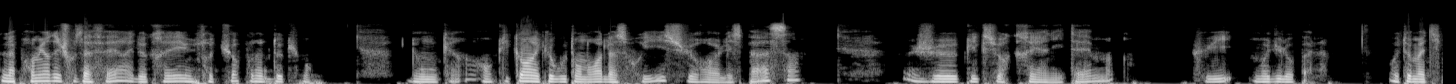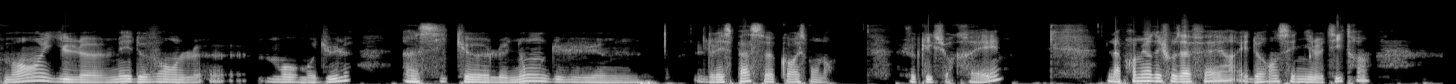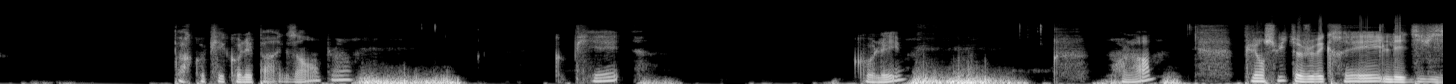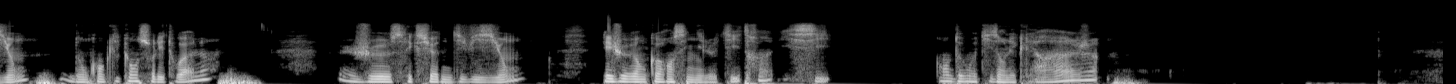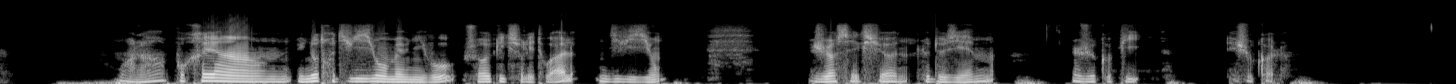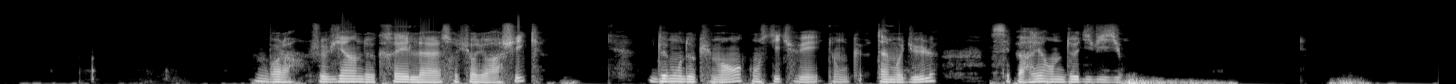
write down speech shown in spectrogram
La première des choses à faire est de créer une structure pour notre document. Donc en cliquant avec le bouton droit de la souris sur euh, l'espace, je clique sur créer un item, puis module opale. Automatiquement, il euh, met devant le mot module ainsi que le nom du, euh, de l'espace correspondant. Je clique sur créer. La première des choses à faire est de renseigner le titre copier-coller par exemple. Copier, coller. Voilà. Puis ensuite, je vais créer les divisions. Donc en cliquant sur l'étoile, je sélectionne division et je vais encore renseigner le titre ici en domotisant l'éclairage. Voilà, pour créer une autre division au même niveau, je reclique sur l'étoile, division, je sélectionne le deuxième, je copie et je colle. Voilà, je viens de créer la structure hiérarchique de mon document constitué donc d'un module séparé en deux divisions.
